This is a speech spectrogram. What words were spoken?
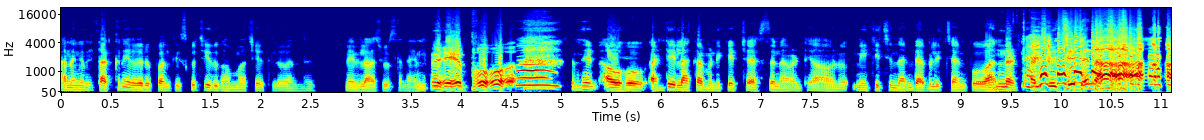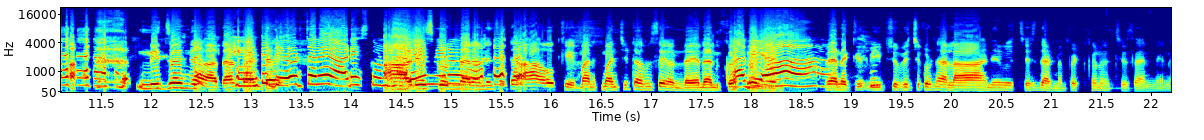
అనగానే టక్కన ఇరవై రూపాయలు తీసుకొచ్చి ఇదిగో అమ్మ చేతిలో అన్నది నేను ఇలా చూసాను ఆయన రేపో నేను ఓహో అంటే ఇలా కమ్యూనికేట్ చేస్తున్నావు అంటే అవును నీకు ఇచ్చిందని డబ్బులు ఇచ్చాను పో అన్నట్టు అనిపించింది నిజంగా ఆడేసుకుంటున్నారే అనేసి ఓకే మనకి మంచి టర్మ్స్ ఏ ఉన్నాయి అని అనుకో. అది ఆ, వెనక్కి వీప్ చూపించకుండా అలానే వచ్చేసి దండం పెట్టుకొని వచ్చేసాను నేను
